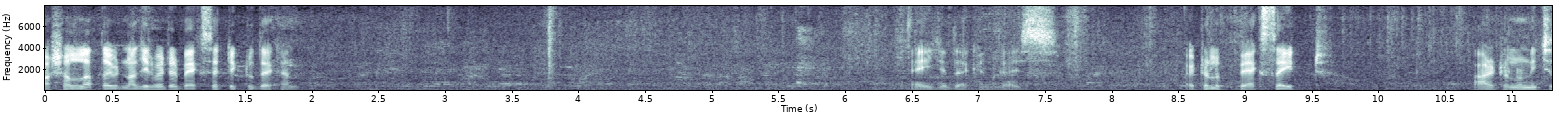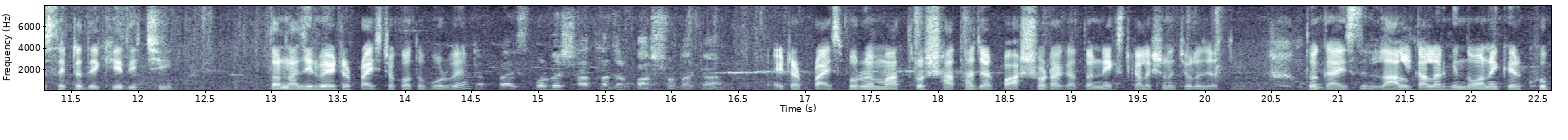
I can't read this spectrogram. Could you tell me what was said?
মাসাল্লাহ তবে নাজির ভাইটার ব্যাক সাইডটা একটু দেখান। এই যে দেখেন গাইস এটা হলো ব্যাক সাইড আর এটা হলো নিচের সাইডটা দেখিয়ে দিচ্ছি। তো নাজির ভাই এটার প্রাইসটা কত পড়বে? প্রাইস পড়বে সাত হাজার পাঁচশো টাকা। এটার প্রাইস পড়বে মাত্র সাত হাজার পাঁচশো টাকা। তো নেক্সট কালেকশনে চলে যাচ্ছে। তো গাইস লাল কালার কিন্তু অনেকের খুব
